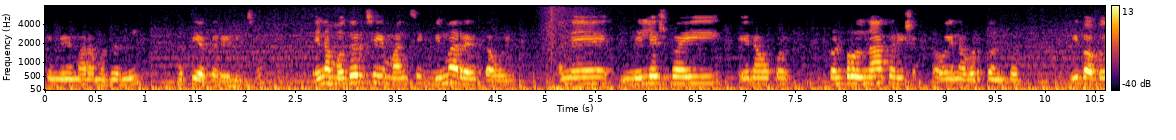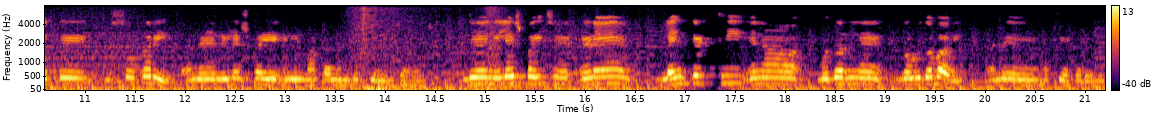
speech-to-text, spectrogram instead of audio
કે મેં મારા મધરની હત્યા કરેલી છે. એના મધર છે, એ માનસિક બીમાર રહેતા હોય અને નિલેશભાઈ એના ઉપર કંટ્રોલ ના કરી શકતા હોય એના વર્તન પર. એ બાબતે ગુસ્સો કરી અને નિલેશભાઈએ એની માતાનું મૃત્યુ નિપજાવ્યું છે. જે નિલેશભાઈ છે, એણે બ્લેન્કેટથી એના મધરને ગળું દબાવી અને હત્યા કરેલી.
